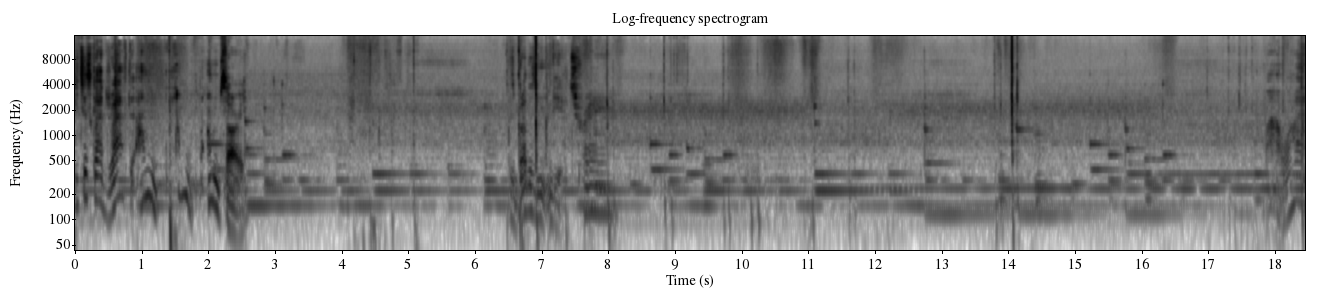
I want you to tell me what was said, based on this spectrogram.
He just got drafted. I'm I'm I'm sorry. His brother's in the NBA. Trey. Wow, why?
